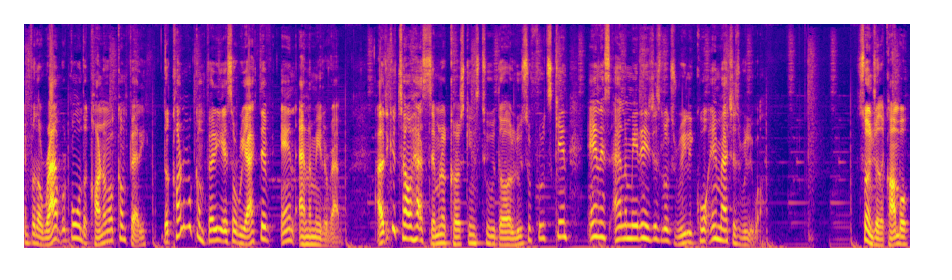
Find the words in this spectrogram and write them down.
And for the wrap, we're going with the Carnival Confetti. The Carnival Confetti is a reactive and animated wrap. As you can tell, it has similar color schemes to the Loserfruit skin, and it's animated, it just looks really cool and matches really well. So enjoy the combo.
